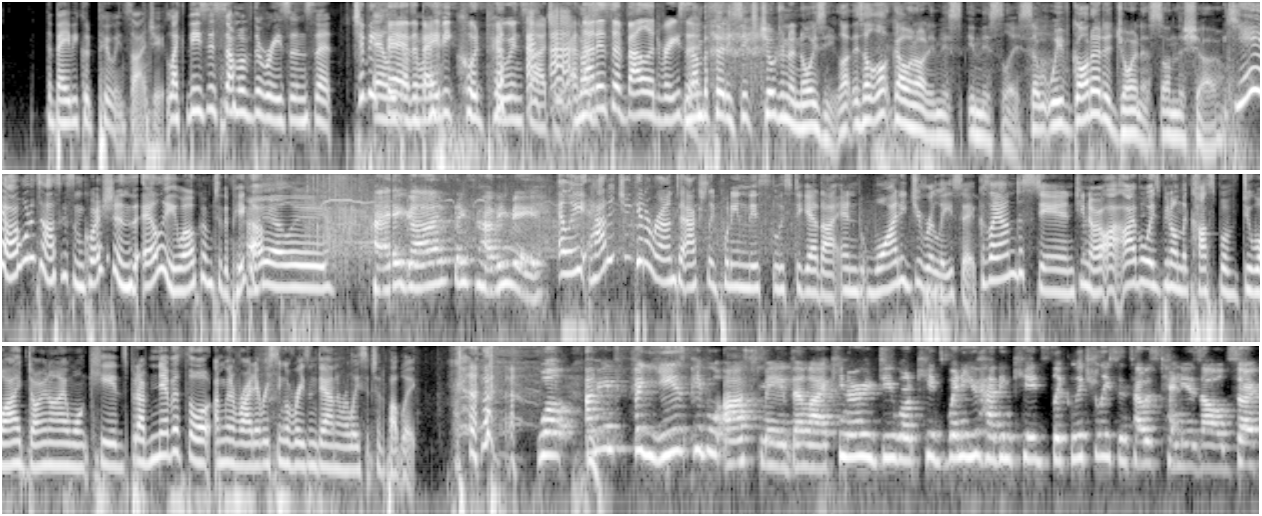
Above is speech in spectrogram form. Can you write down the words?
the baby could poo inside you. Like, these are some of the reasons that. To be Ellie fair, the want- baby could poo inside you, and that is a valid reason. Number 36, children are noisy. Like there's a lot going on in this in this list. So we've got her to join us on the show. Yeah, I wanted to ask her some questions. Ellie, welcome to the pickup. Hey Ellie. Hey guys, thanks for having me. Ellie, how did you get around to actually putting this list together and why did you release it? Because I understand, you know, I, I've always been on the cusp of do I, don't I want kids, but I've never thought I'm going to write every single reason down and release it to the public. Well, I mean, for years people asked me, they're like, you know, do you want kids? When are you having kids? Like literally since I was 10 years old. So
